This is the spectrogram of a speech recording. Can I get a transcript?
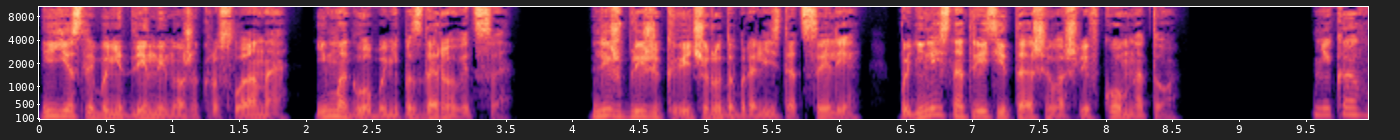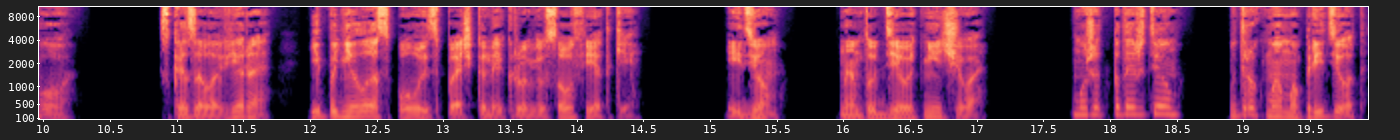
и если бы не длинный ножик Руслана, им могло бы не поздоровиться. Лишь ближе к вечеру добрались до цели, поднялись на третий этаж и вошли в комнату. «Никого», — сказала Вера и подняла с пола испачканной кровью салфетки. «Идем, нам тут делать нечего. Может, подождем? Вдруг мама придет?»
